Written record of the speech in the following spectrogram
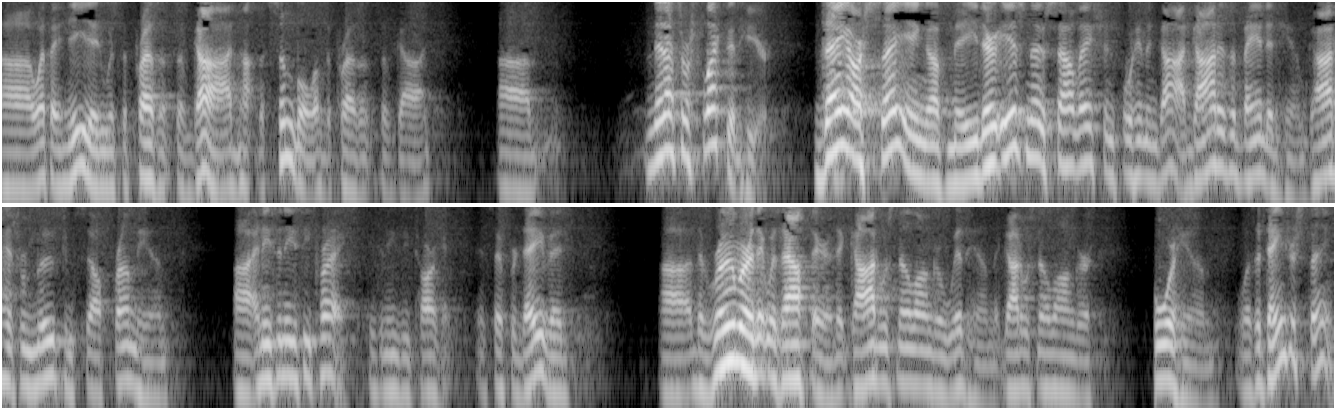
Uh, what they needed was the presence of God, not the symbol of the presence of God. Uh, that's reflected here. They are saying of me, there is no salvation for him in God. God has abandoned him. God has removed himself from him. Uh, and he's an easy prey. He's an easy target. And so for David, uh, the rumor that was out there that God was no longer with him, that God was no longer for him, was a dangerous thing.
